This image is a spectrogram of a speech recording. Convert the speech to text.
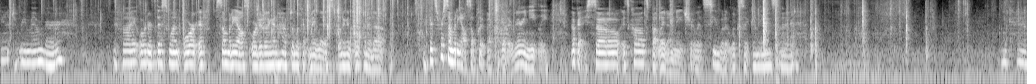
Can't remember if I ordered this one or if somebody else ordered it. I'm gonna have to look at my list, but I'm gonna open it up. If it's for somebody else, I'll put it back together very neatly. Okay, so it's called Spotlight on Nature. Let's see what it looks like on the inside. Okay.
